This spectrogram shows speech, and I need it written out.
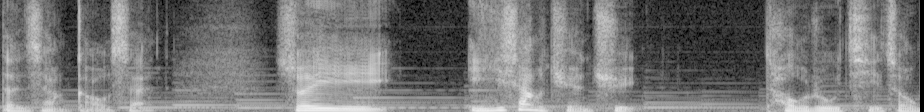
登上高山。所以，一向全去，投入其中。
